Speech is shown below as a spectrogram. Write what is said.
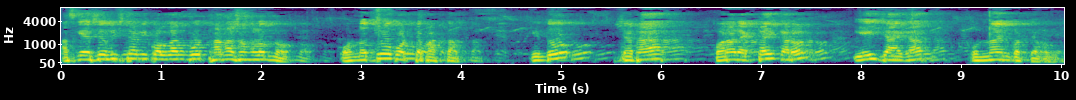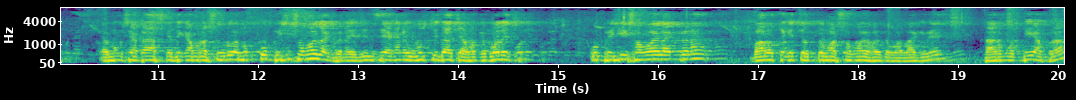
আজকে এসএ অফিসটা আমি কল্যাণপুর থানা সংলগ্ন। অন্যত্রও করতে পারতাম। কিন্তু সেটা করার একটাই কারণ, এই জায়গার উন্নয়ন করতে হবে। এবং সেটা আজকে থেকে আমরা শুরু, এবং খুব বেশি সময় লাগবে না। এজেন্সি এখানে উপস্থিত আছে, আমাকে বলেছে। খুব বেশি সময় লাগবে না। বারো থেকে চোদ্দ মাস সময় হয়তো লাগবে। তার মধ্যেই আমরা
